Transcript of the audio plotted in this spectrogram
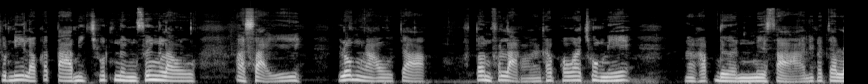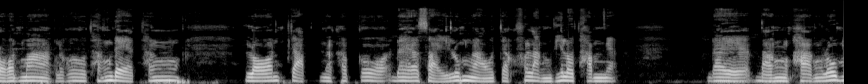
ชุดนี้เราก็ตามอีกชุดหนึ่งซึ่งเราอาศัยร่มเงาจากต้นฝรั่งนะครับ เพราะว่าช่วงนี้นะครับ เดือนเมษานี่ก็จะร้อนมาก แล้วก็ทั้งแดดทั้งร้อนจัดนะครับ ก็ได้อาศัยร่มเงาจากฝรั่งที่เราทำเนี่ย ได้บังพางร่ม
